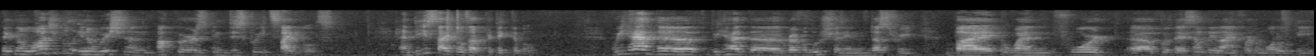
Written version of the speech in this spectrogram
technological innovation occurs in discrete cycles. And these cycles are predictable. We had the, we had the revolution in industry by when Ford uh, put the assembly line for the Model T,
